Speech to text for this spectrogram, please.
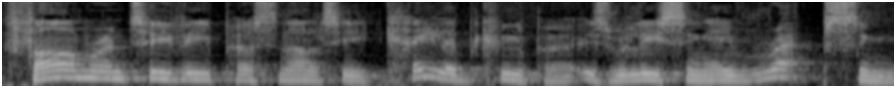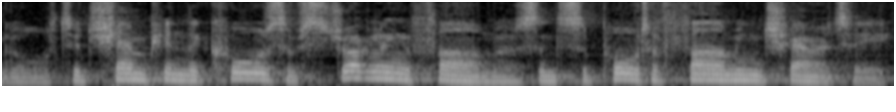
Farmer and TV personality Caleb Cooper is releasing a rap single to champion the cause of struggling farmers and support a farming charity.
